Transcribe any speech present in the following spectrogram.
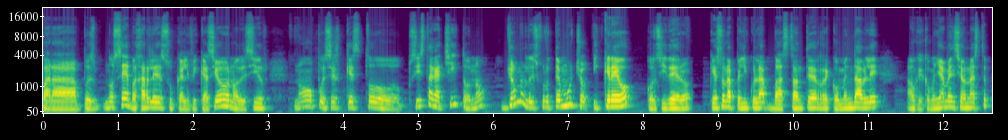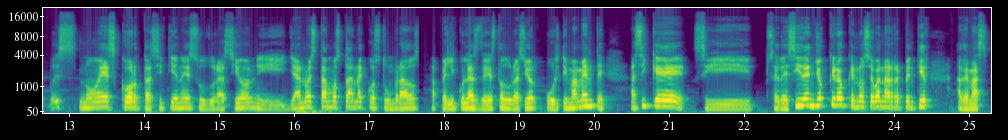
para, pues, no sé, bajarle su calificación o decir, no, pues es que esto sí está gachito, ¿no? Yo me lo disfruté mucho y creo, considero, que es una película bastante recomendable, aunque como ya mencionaste, pues no es corta, sí tiene su duración y ya no estamos tan acostumbrados a películas de esta duración últimamente. Así que si se deciden, yo creo que no se van a arrepentir. Además,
